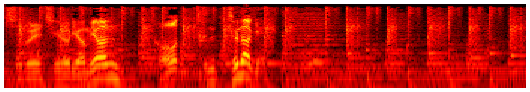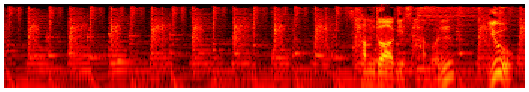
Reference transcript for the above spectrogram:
집을 지으려면 더 튼튼하게. 삼 더하기 삼은 육.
